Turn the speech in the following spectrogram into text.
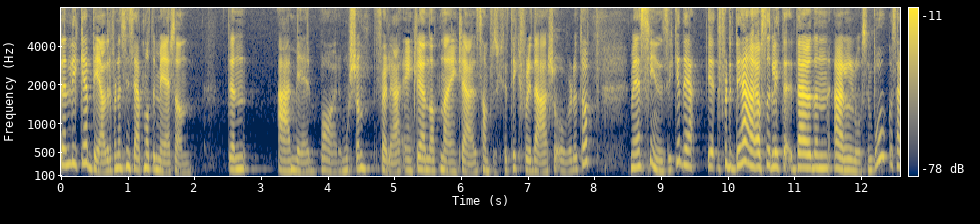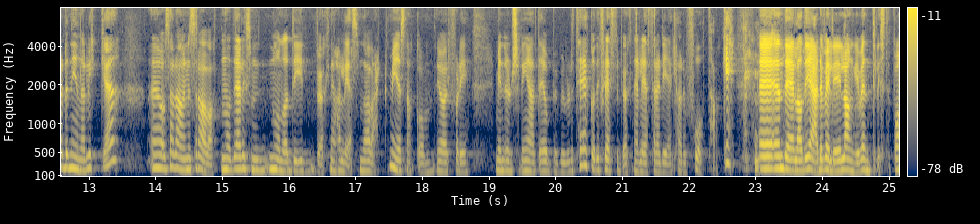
den liker jeg bedre, for den synes jeg er på en måte mer sånn Den er mer bare morsom, føler jeg, egentlig, enn at den egentlig er en samfunnskritikk, fordi det er så over the top. Men jeg synes ikke det For det er, også litt, det er jo den Erlend Loe sin bok, og så er det Nina Lykke. eh, Og så er det Agnes Ravatn. og Det er liksom noen av de bøkene jeg har lest som det har vært mye snakk om i år. fordi Min unnskyldning er at jeg jobber i bibliotek, og de fleste bøkene jeg leser, er de jeg klarer å få tak i. Eh, en del av de er det veldig lange ventelister på.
